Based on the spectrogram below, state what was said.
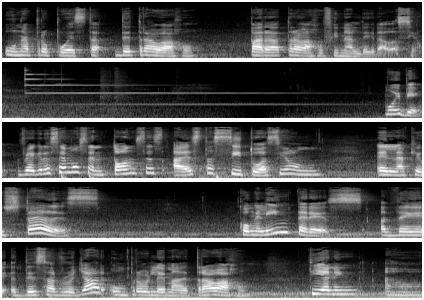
una propuesta de trabajo para trabajo final de graduación. Muy bien, regresemos entonces a esta situación en la que ustedes con el interés de desarrollar un problema de trabajo, tienen ah,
